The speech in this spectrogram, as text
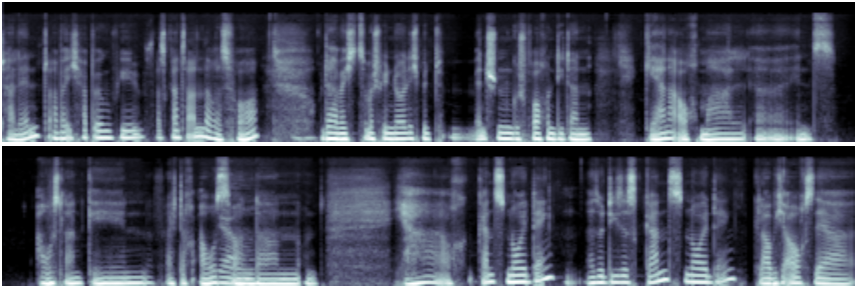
Talent, aber ich habe irgendwie was ganz anderes vor. Und da habe ich zum Beispiel neulich mit Menschen gesprochen, die dann gerne auch mal äh, ins Ausland gehen, vielleicht auch auswandern ja. und ja, auch ganz neu denken. Also dieses ganz neu denken, glaube ich, auch sehr,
